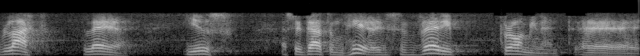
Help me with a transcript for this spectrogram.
black layer used as a datum here is a very prominent uh,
